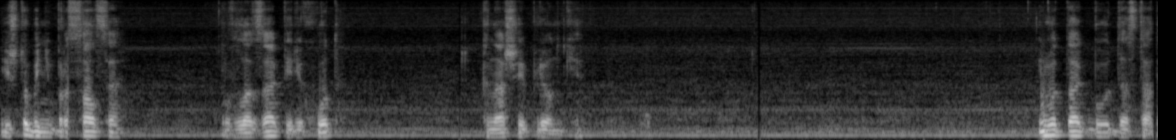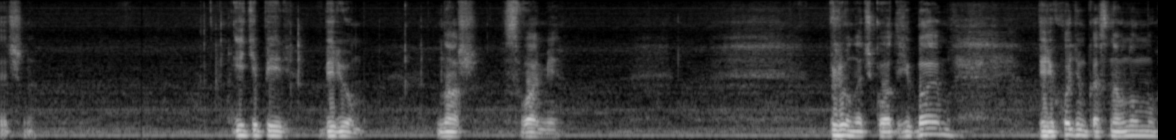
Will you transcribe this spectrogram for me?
и чтобы не бросался в глаза переход к нашей пленке. Вот так будет достаточно. И теперь берем наш с вами пленочку отгибаем, переходим к основному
